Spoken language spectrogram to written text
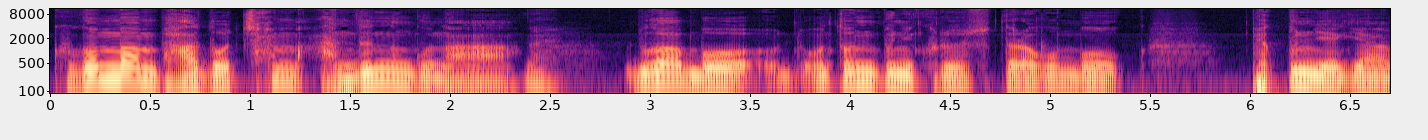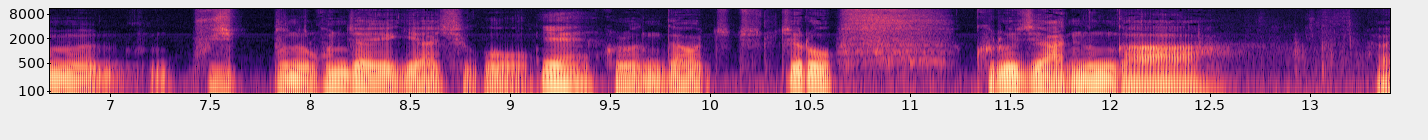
그것만 봐도 참 안 듣는구나. 네. 누가 뭐 어떤 분이 그러셨더라고 뭐 100분 얘기하면 90분을 혼자 얘기하시고 예. 뭐 그런다. 실제로 그러지 않는가. 예.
